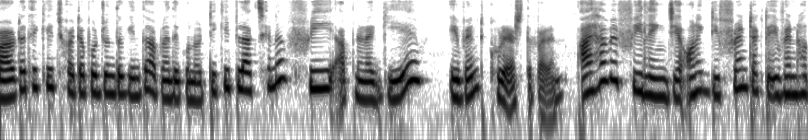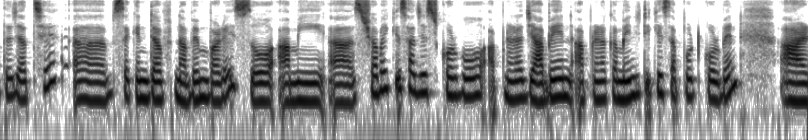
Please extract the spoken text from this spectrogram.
বারোটা থেকে ছয়টা পর্যন্ত কিন্তু আপনাদের কোনো টিকিট লাগছে না। ফ্রি আপনারা গিয়ে ইভেন্ট ঘুরে আসতে পারেন। আই হ্যাভ এ ফিলিং যে অনেক ডিফারেন্ট একটা ইভেন্ট হতে যাচ্ছে সেকেন্ড অফ নভেম্বরে সো আমি সবাইকে সাজেস্ট করব, আপনারা যাবেন, আপনারা কমিউনিটিকে সাপোর্ট করবেন আর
